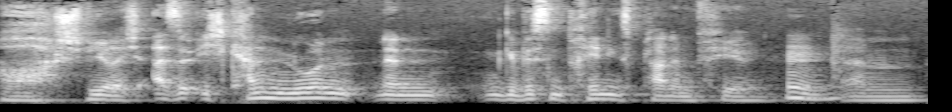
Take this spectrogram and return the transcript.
Oh, schwierig. Also ich kann nur einen, einen gewissen Trainingsplan empfehlen. Hm. Ähm,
